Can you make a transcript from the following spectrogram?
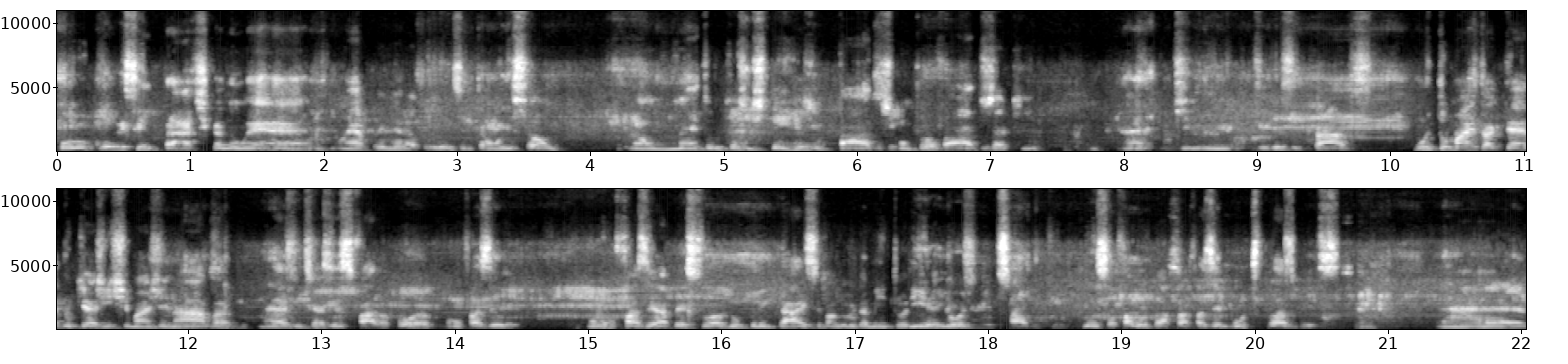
colocou isso em prática, não é, não é a primeira vez, então isso é um, é um método que a gente tem resultados Sim. comprovados aqui, né, de, de resultados muito mais até do que a gente imaginava. Né? A gente às vezes fala, pô, vamos fazer, vamos fazer a pessoa duplicar esse valor da mentoria. E hoje a gente sabe que, como você falou, dá para fazer múltiplas vezes. É,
